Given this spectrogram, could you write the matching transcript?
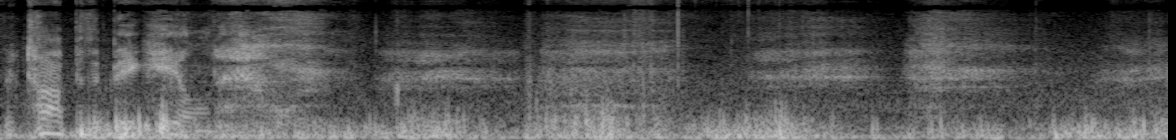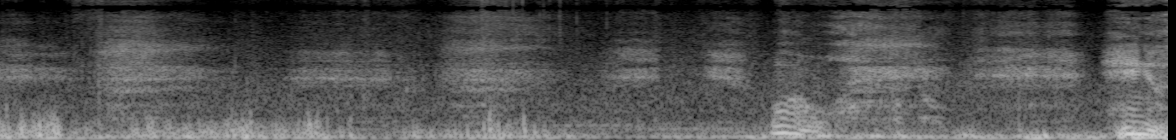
the top of the big hill now. Whoa. Hang on.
